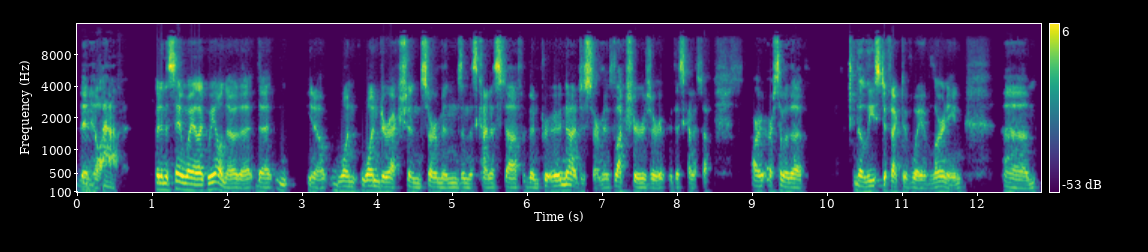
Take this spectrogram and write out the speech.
then mm-hmm. he'll have it but in the same way like we all know that that you know one one direction sermons and this kind of stuff have been not just sermons lectures or this kind of stuff are, are some of the the least effective way of learning. Um,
